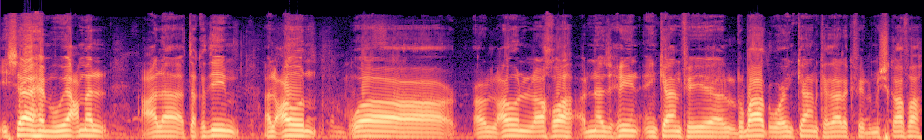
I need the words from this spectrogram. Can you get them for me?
يساهم ويعمل على تقديم العون والعون للأخوة النازحين إن كان في الرباط وإن كان كذلك في المشقافة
